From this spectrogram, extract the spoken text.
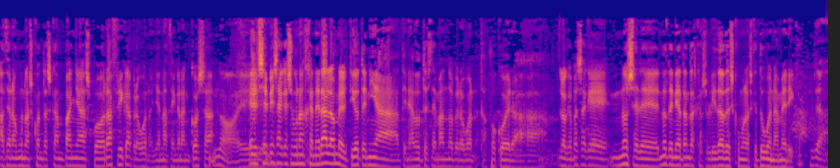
hacen algunas cuantas campañas por África, pero bueno, ya no hacen gran cosa. No, Él se piensa que es un gran general, hombre, el tío tenía, tenía dotes de mando, pero bueno, tampoco era... Lo que pasa que no se le, no tenía tantas casualidades como las que tuvo en América. Ya,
